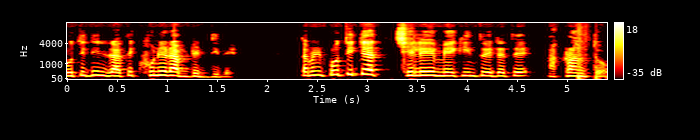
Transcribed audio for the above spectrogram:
প্রতিদিন রাতে খুনের আপডেট দিবে? তার মানে প্রতিটা ছেলে মেয়ে কিন্তু এটাতে আক্রান্ত।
